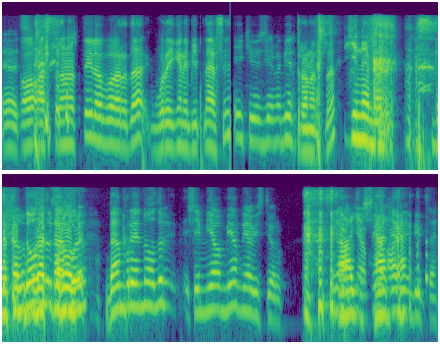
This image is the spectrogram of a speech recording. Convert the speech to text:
Evet. O astronot değil o bu arada. Burayı gene biplersin. 221. Astronotlu. Yine mi? Bakalım Ne olur Burak ben, buraya, ben buraya ne olur şey miyav miyav miyav istiyorum. Yine Hayır, aynı, her- aynı her- bipten.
